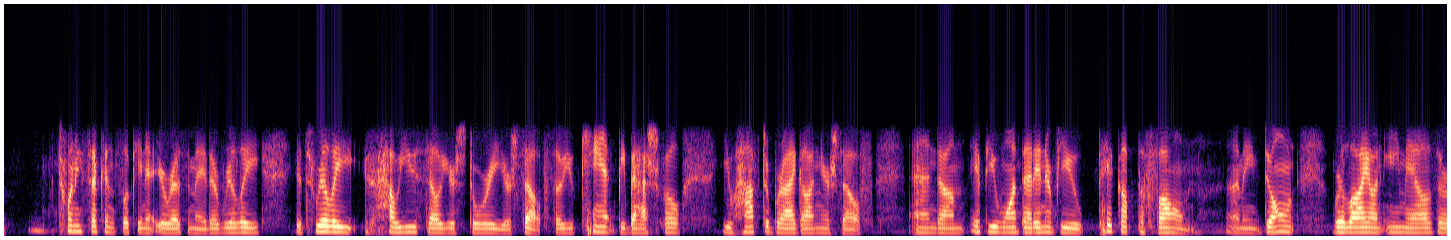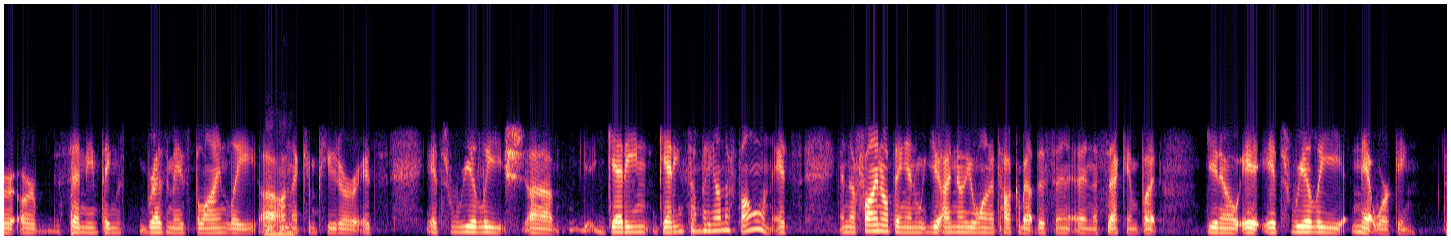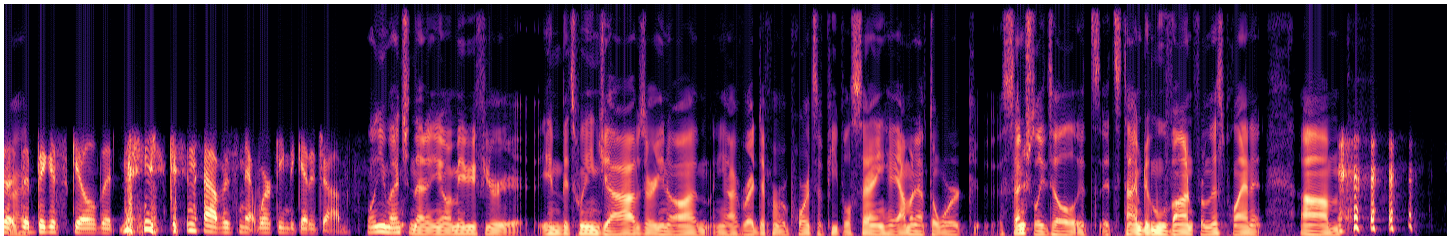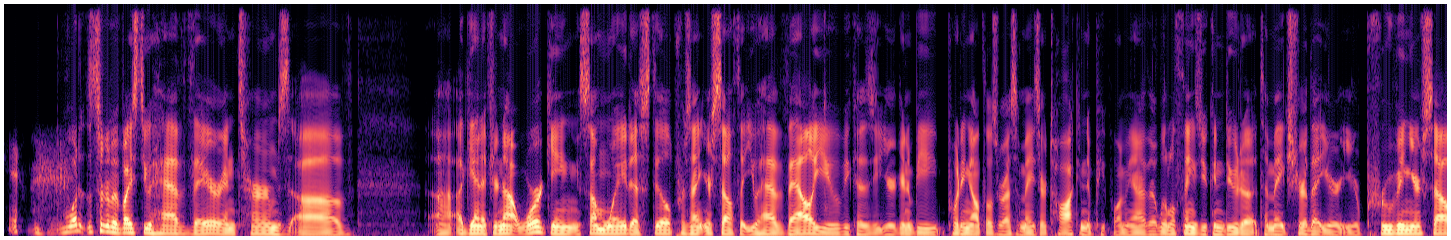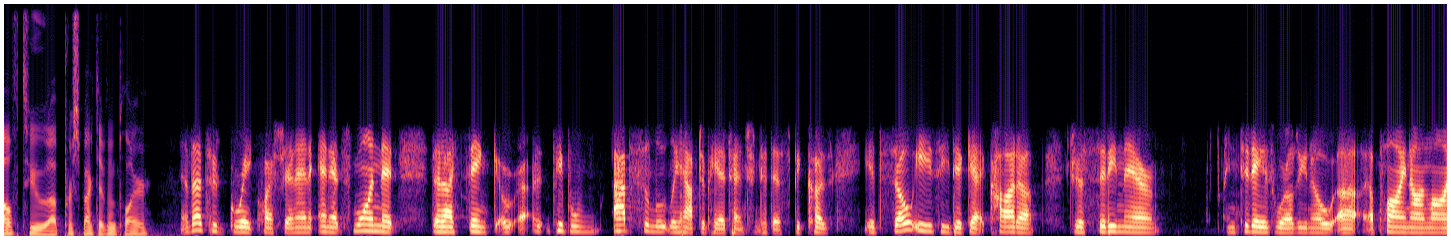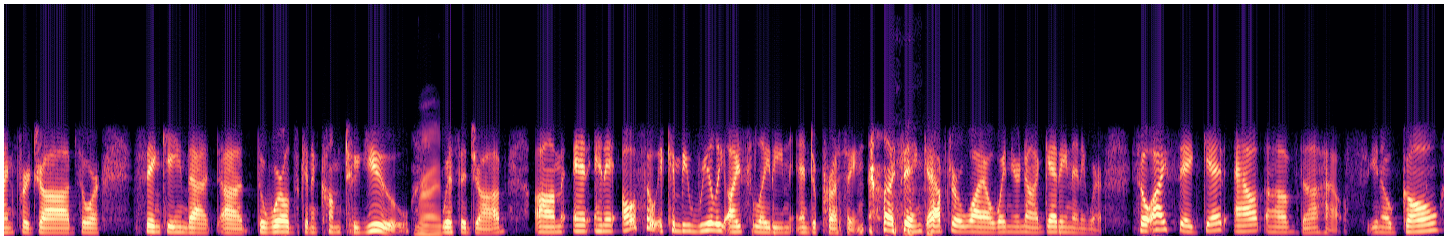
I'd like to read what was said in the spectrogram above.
20 seconds looking at your resume. They're really it's really how you sell your story yourself. So you can't be bashful. You have to brag on yourself. And um if you want that interview, pick up the phone. I mean, don't rely on emails or, or sending things resumes blindly uh, mm-hmm. on the computer. It's it's really uh, getting getting somebody on the phone. It's and the final thing, and I know you want to talk about this in, in a second, but you know, it, it's really networking the, right. the biggest skill that you can have is networking to get a job. Well, you mentioned that you know maybe if you're in between jobs, or you know, um, you know, I've read different reports of people saying, "Hey, I'm gonna have to work essentially till it's it's time to move on from this planet." Um, yeah. What sort of advice do you have there in terms of uh, again, if you're not working, some way to still present yourself that you have value because you're going to be putting out those resumes or talking to people. I mean, are there little things you can do to, to make sure that you're you're proving yourself to a prospective employer? Now, that's a great question, and and it's one that that I think uh, people absolutely have to pay attention to this because it's so easy to get caught up just sitting there in today's world, you know, uh, applying online for jobs or thinking that uh, the world's going to come to you right. with a job. Um, and and it also it can be really isolating and depressing. I think after a while when you're not getting anywhere. So I say get out of the house. You know, go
